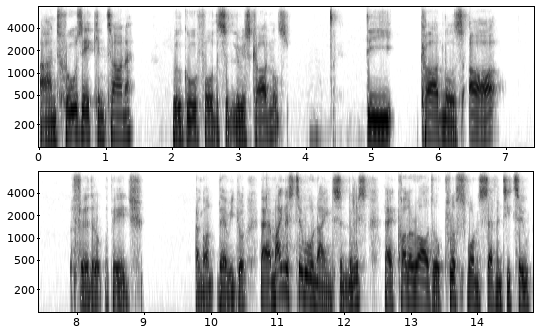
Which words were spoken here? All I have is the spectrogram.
and Jose Quintana will go for the St. Louis Cardinals. The Cardinals are further up the page hang on, there we go. Uh, minus 209 St. Louis, uh, Colorado plus 172.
